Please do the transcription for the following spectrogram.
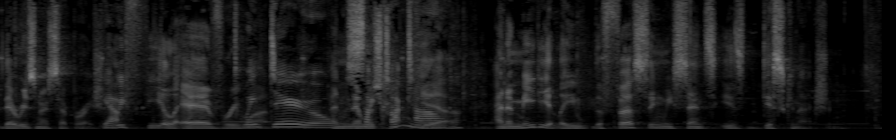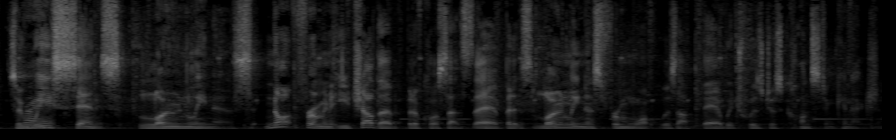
there is no separation. Yeah. We feel everyone. We do. and then we come tactile. here, and immediately the first thing we sense is disconnection. So we sense loneliness, not from each other, but of course that's there, but it's loneliness from what was up there, which was just constant connection.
